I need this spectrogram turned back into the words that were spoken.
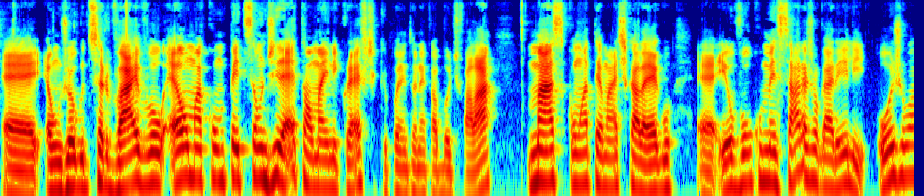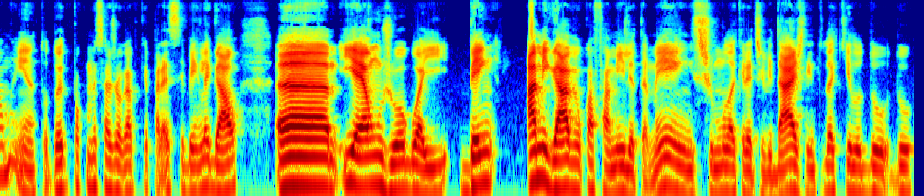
é, é, um jogo de survival, é uma competição direta ao Minecraft, que o Panetone acabou de falar. Mas com a temática Lego, é, eu vou começar a jogar ele hoje ou amanhã. Tô doido para começar a jogar porque parece ser bem legal. Uh, e é um jogo aí bem amigável com a família também, estimula a criatividade, tem tudo aquilo do, do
